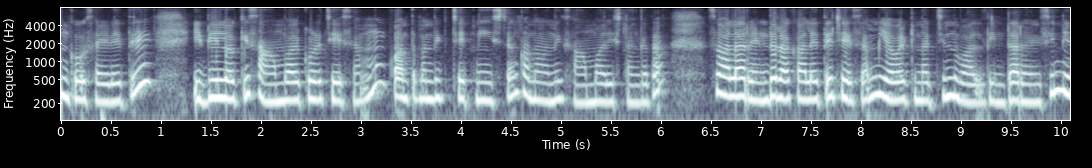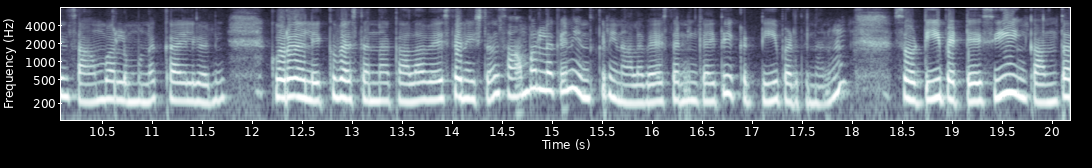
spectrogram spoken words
ఇంకో సైడ్ అయితే ఇడ్లీలోకి సాంబార్ కూడా చేసాము. కొంతమందికి చట్నీ ఇష్టం కొంతమందికి సాంబార్ ఇష్టం కదా. సో అలా రెండు రకాలైతే చేసాం. ఎవరికి నచ్చింది వాళ్ళు తింటారనేసి నేను సాంబార్లో మునక్కాయలు కానీ కూరగాయలు ఎక్కువ వేస్తాను నాకు అలా వేస్తేనే ఇష్టం. సాంబార్లోకైనా ఎందుకు నేను అలా వేస్తాను? ఇంకైతే ఇక్కడ టీ పెడుతున్నాను. సో టీ పెట్టేసి ఇంకంతా అంతా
